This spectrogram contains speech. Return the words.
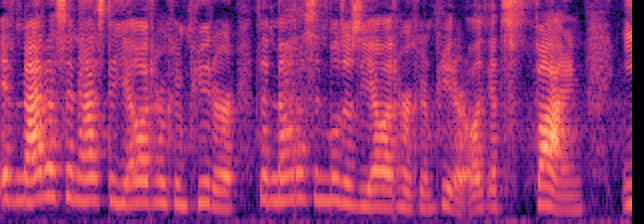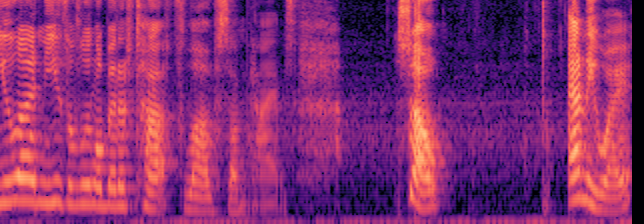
If Madison has to yell at her computer, then Madison will just yell at her computer. Like it's fine. Ela needs a little bit of tough love sometimes. So Anyway,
